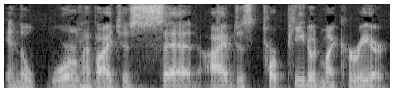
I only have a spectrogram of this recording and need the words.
in the world have I just said? I've just torpedoed my career."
